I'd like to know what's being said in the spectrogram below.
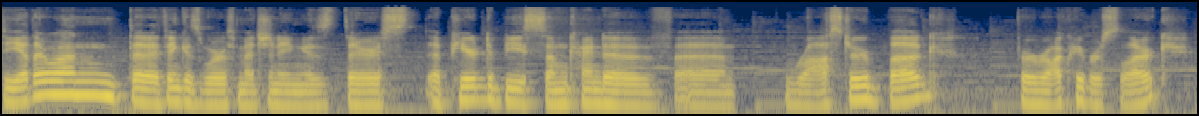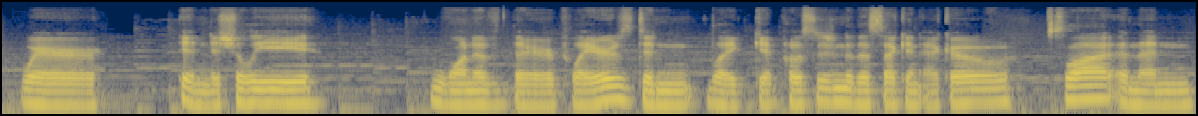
The other one that I think is worth mentioning is there's appeared to be some kind of um, roster bug for Rock Paper Slark, where initially one of their players didn't like get posted into the second Echo slot, and then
